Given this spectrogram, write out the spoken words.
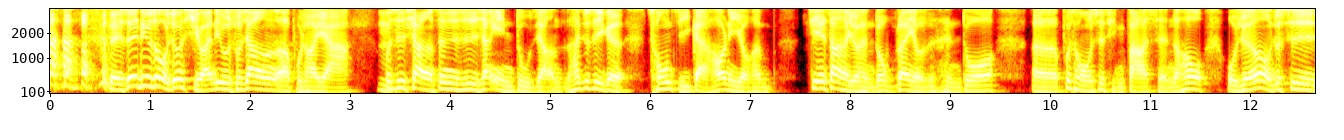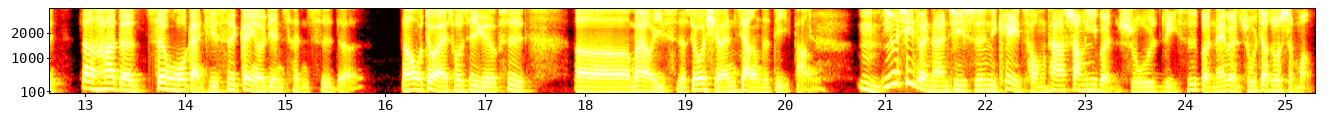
对，所以例如说，我就喜欢，例如说像呃葡萄牙，或是像甚至是像印度这样子，它就是一个冲击感。然后你有很街上有很多不断有很多呃不同的事情发生。然后我觉得那种就是让他的生活感其实是更有点层次的。然后对我来说是一个是呃蛮有意思的，所以我喜欢这样的地方。嗯，因为细腿男其实你可以从他上一本书里斯本那本书叫做什么？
